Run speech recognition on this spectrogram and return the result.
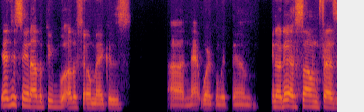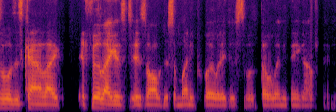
Yeah, just seeing other people, other filmmakers, uh, networking with them. You know, there are some festivals. It's kind of like it feel like it's it's all just a money play where they just will throw anything up. And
